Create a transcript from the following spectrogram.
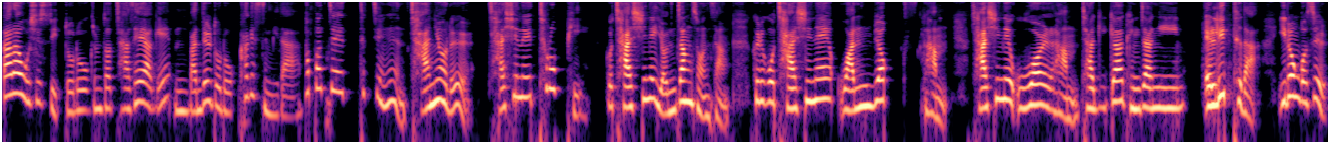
따라오실 수 있도록 좀 더 자세하게 음, 만들도록 하겠습니다. 첫 번째 특징은 자녀 자녀를 자신의 트로피, 그 자신의 연장선상, 그리고 자신의 완벽함, 자신의 우월함, 자기가 굉장히 엘리트다. 이런 것을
